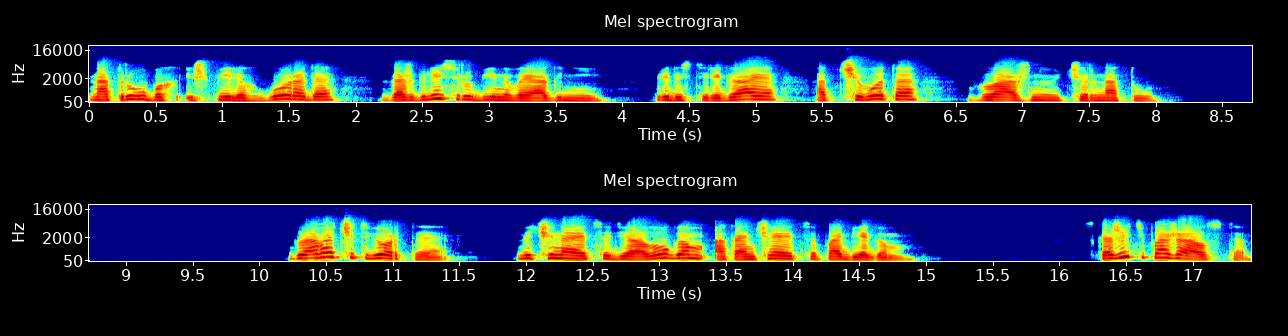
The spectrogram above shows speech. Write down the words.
на трубах и шпилях города, зажглись рубиновые огни, предостерегая от чего-то влажную черноту. Глава четвертая. Начинается диалогом, окончается побегом. Скажите, пожалуйста,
